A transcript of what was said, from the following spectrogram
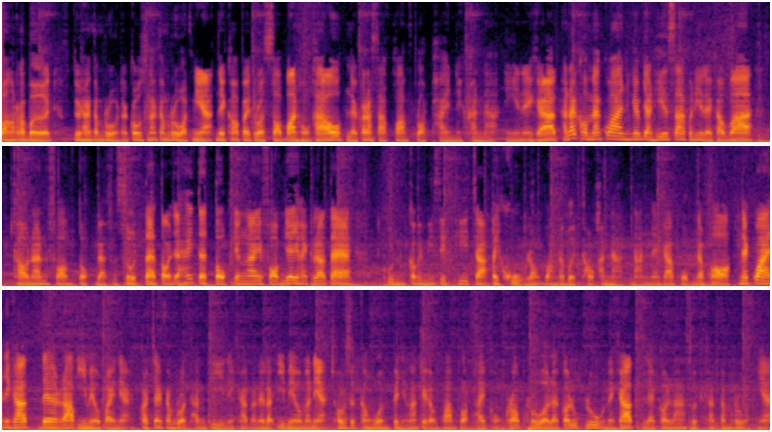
วางระเบิด โดยทางตำรวจและก็สุนัขตำรวจเนี่ยได้เข้าไปตรวจสอบบ้านของเขา แล้วก็รักษาความปลอดภัยในขณะนี้นะครับทางด้านของแม็กควานะครับอย่างที่ทราบกันนี่แหละครับว่าเขานั้นฟอร์มตกแบบสุดๆ แต่ต่อจะให้แต่ตกยังไงฟอร์มแย่ยังไงก็แล้วแต่ คุณก็ไม่มีสิทธิ์ที่จะไปขู่ลอบวางระเบิดเขาขนาดนั้นนะครับผมแล้วพอแม็กควายนะครับได้รับอีเมลไปเนี่ยก็แจ้งตำรวจทันทีนะครับหลังได้รับอีเมลมาเนี่ยเขารู้สึกกังวลเป็นอย่างมากเกี่ยวกับความปลอดภัยของครอบครัวแล้วก็ลูกๆนะครับและก็ล่าสุดครับตำรวจเนี่ย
